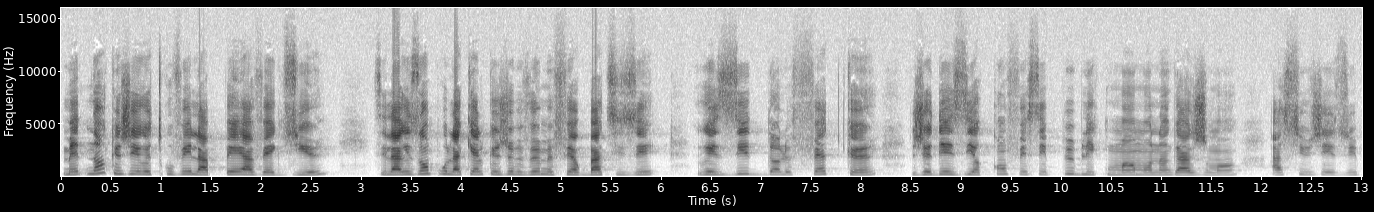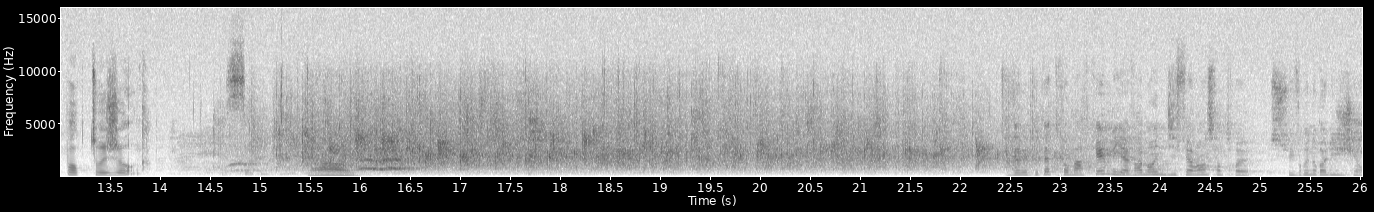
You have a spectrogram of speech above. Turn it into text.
Maintenant que j'ai retrouvé la paix avec Dieu, c'est la raison pour laquelle que je veux me faire baptiser réside dans le fait que je désire confesser publiquement mon engagement à suivre Jésus pour toujours. Wow. Vous avez peut-être remarqué, mais il y a vraiment une différence entre suivre une religion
